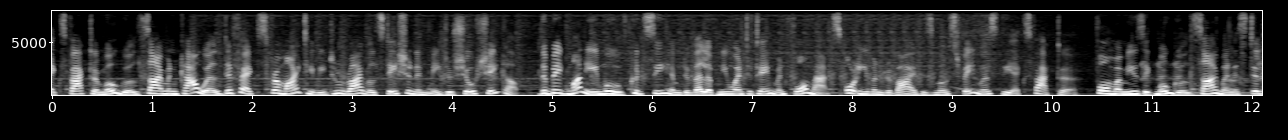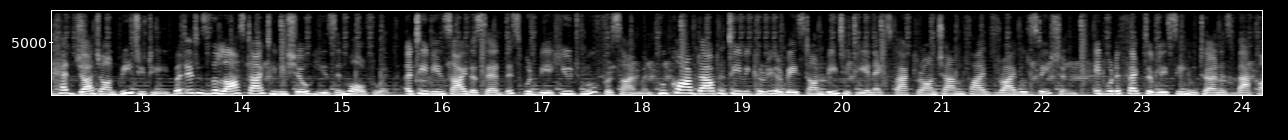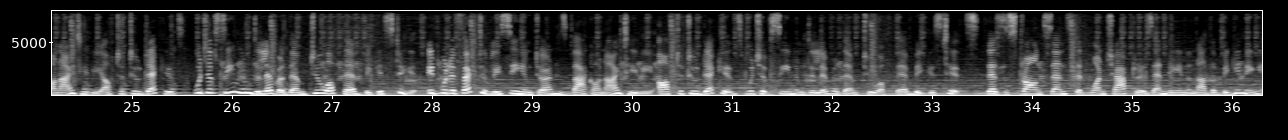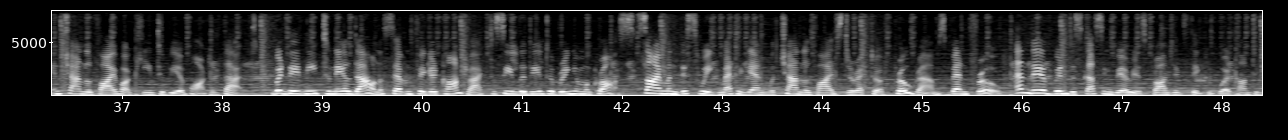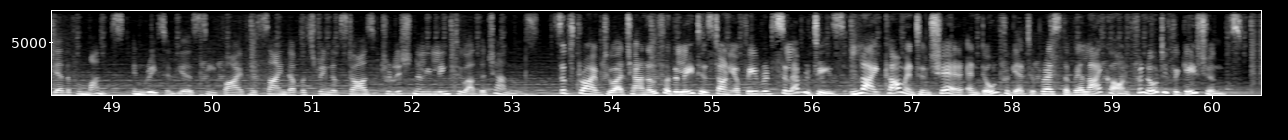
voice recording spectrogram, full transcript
X Factor mogul Simon Cowell defects from ITV to rival station in major show shakeup. The big money move could see him develop new entertainment formats or even revive his most famous The X Factor. Former music mogul Simon is still head judge on BGT, but it is the last ITV show he is involved with. A TV insider said this would be a huge move for Simon, who carved out a TV career based on BGT and X Factor on Channel 5's rival station. It would effectively see him turn his back on ITV after two decades, which have seen him deliver them two of their biggest tickets. It would effectively see him turn his back on ITV after two decades, which have seen him deliver them two of their biggest hits. There's a strong sense that one chapter is ending and another beginning, and Channel 5 are keen to be a part of that. But they need to nail down a seven figure contract to seal the deal to bring him across. Simon this week met again with Channel 5's Director of Programs, Ben Frow, and they have been discussing various projects they could work on together for months. In recent years, C5 has signed up a string of stars traditionally linked to other channels. Subscribe to our channel for the latest on your favorite celebrities. Like, comment, and share, and don't forget to press the bell icon for notifications.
